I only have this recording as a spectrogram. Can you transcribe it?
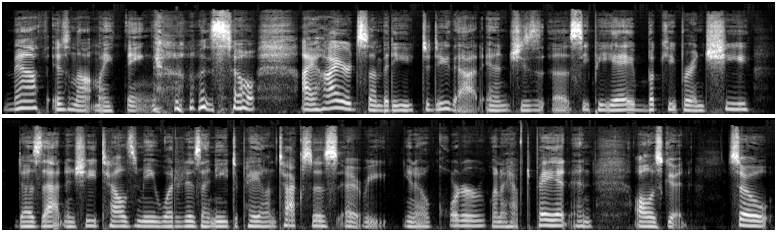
math is not my thing. so I hired somebody to do that. And she's a CPA bookkeeper and she does that and she tells me what it is I need to pay on taxes every, you know, quarter when I have to pay it and all is good. So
